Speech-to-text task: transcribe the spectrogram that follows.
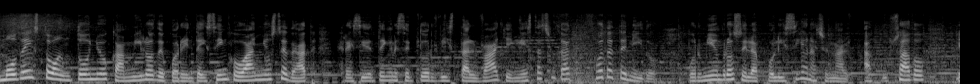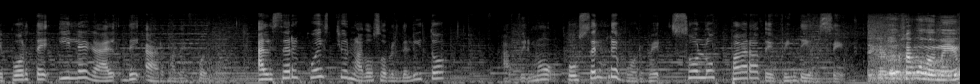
Modesto Antonio Camilo, de 45 años de edad, residente en el sector Vista al Valle en esta ciudad, fue detenido por miembros de la Policía Nacional, acusado de porte ilegal de arma de fuego. Al ser cuestionado sobre el delito, afirmó poseer revólver solo para defenderse. ¿Un revólver mío?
